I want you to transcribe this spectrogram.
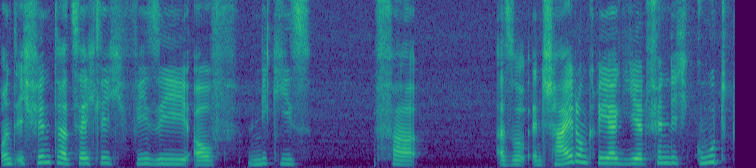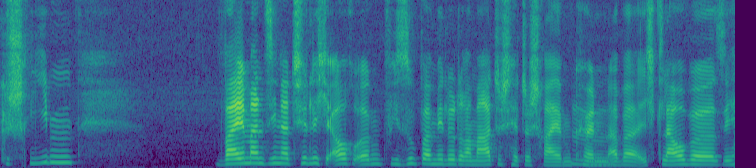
und ich finde tatsächlich, wie sie auf Nikis Ver also Entscheidung reagiert, finde ich gut geschrieben, weil man sie natürlich auch irgendwie super melodramatisch hätte schreiben können. Aber ich glaube, sie,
